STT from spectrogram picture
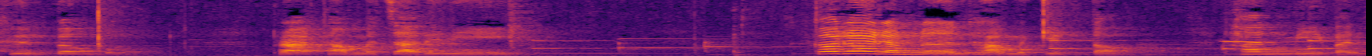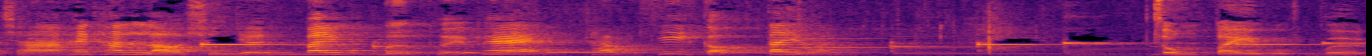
คืนเบื้องบน พระธรรมจารินี ก็ได้ดำเนินธรรมกิจต่อ ท่านมีบัญชาให้ท่านเหล่าชนเยินไปบุกเบิกเผยแพร่ธรรมที่เกาะไต้หวัน จงไปบุกเบิก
